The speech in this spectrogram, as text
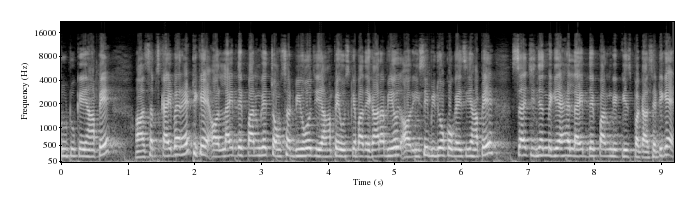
two two के यहाँ पे। सब्सक्राइबर है, ठीक है? और लाइव देख पाएँगे चौसठ व्यूज़ यहाँ पे, उसके बाद ग्यारह व्यूज़ और इसी वीडियो को गई यहाँ पे सर्च इंजन में गया है लाइव देख पाएँगे किस प्रकार से, ठीक है?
